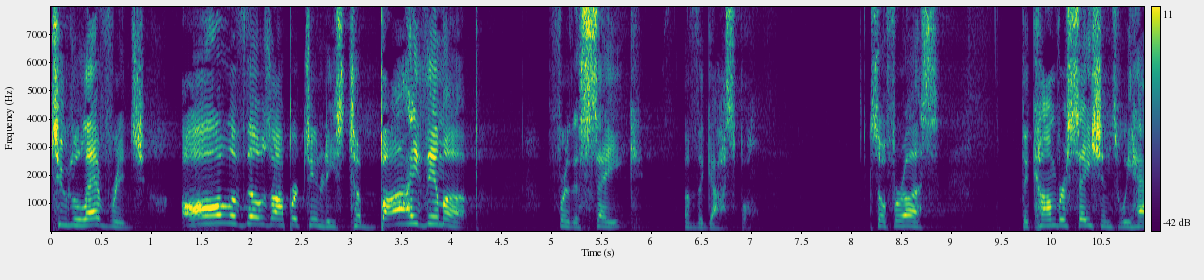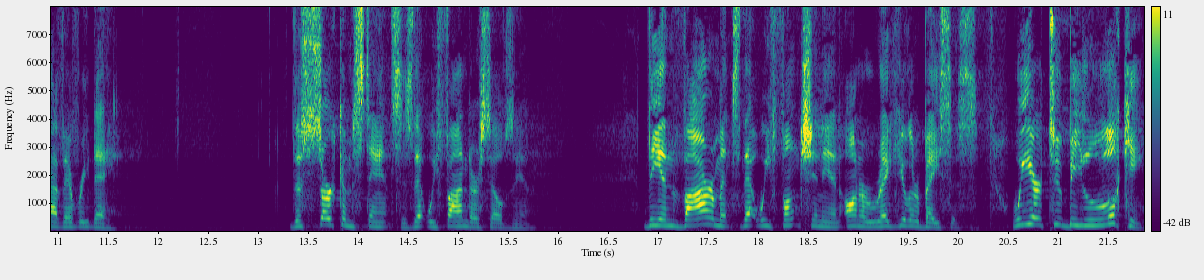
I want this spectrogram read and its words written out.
to leverage all of those opportunities to buy them up for the sake of the gospel. So, for us, the conversations we have every day, the circumstances that we find ourselves in, the environments that we function in on a regular basis. We are to be looking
